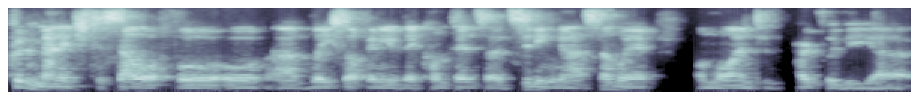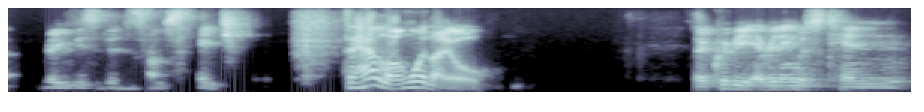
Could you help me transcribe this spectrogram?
couldn't manage to sell off or, or uh, lease off any of their content, so it's sitting uh, somewhere online to hopefully be uh, revisited at some stage. So how long were they all? So Quibi, everything was 10,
